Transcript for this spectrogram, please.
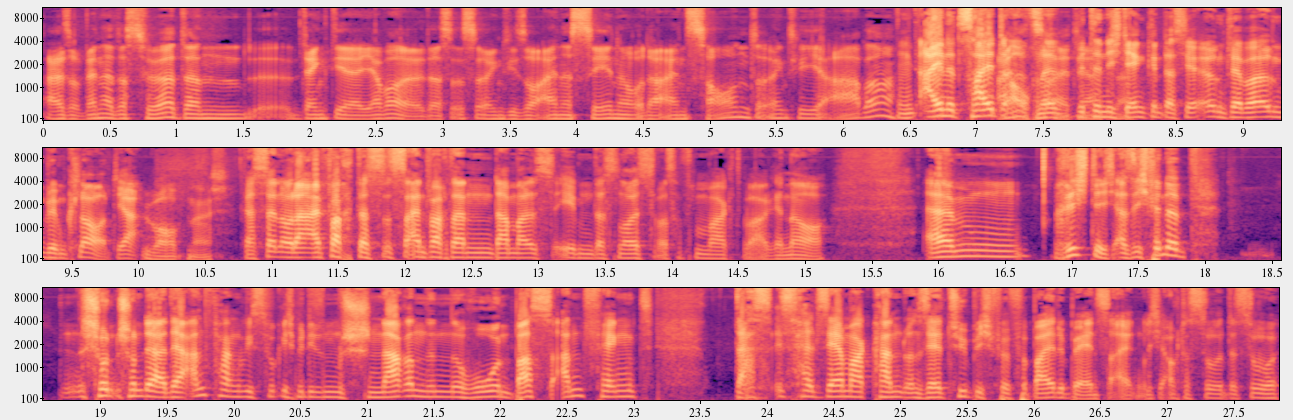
Also, wenn er das hört, dann äh, denkt ihr, jawohl, das ist irgendwie so eine Szene oder ein Sound irgendwie, aber. Und eine Zeit eine auch, ne? Zeit, ne? Bitte ja, nicht ja. denken, dass ihr irgendwer bei irgendwem klaut, ja. Überhaupt nicht. Das dann, oder einfach, das ist einfach dann damals eben das Neueste, was auf dem Markt war, genau. Ähm, richtig, also ich finde, schon, schon der, der Anfang, wie es wirklich mit diesem schnarrenden hohen Bass anfängt, das ist halt sehr markant und sehr typisch für, für beide Bands eigentlich auch, dass so, dass so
